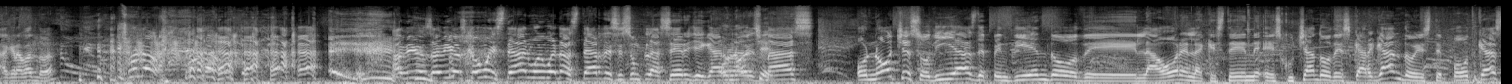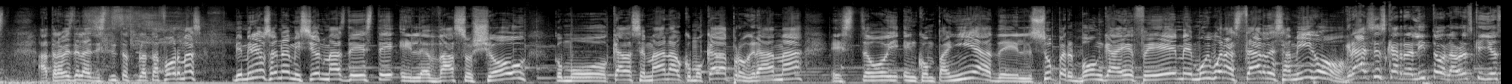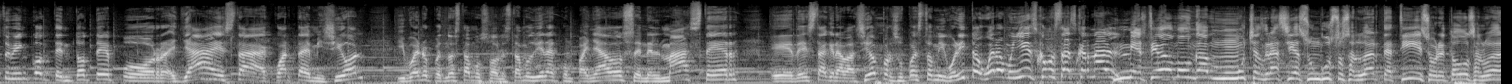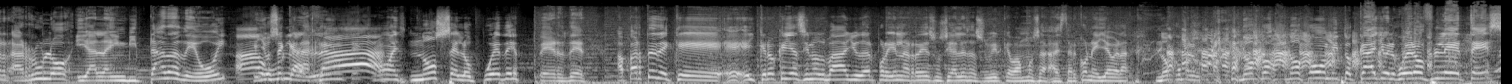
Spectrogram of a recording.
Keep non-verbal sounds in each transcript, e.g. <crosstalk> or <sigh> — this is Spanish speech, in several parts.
Ah, grabando, ¿eh? <laughs> amigos, amigos, ¿cómo están? Muy buenas tardes. Es un placer llegar una vez más. O noches o días, dependiendo de la hora en la que estén escuchando o descargando este podcast a través de las distintas plataformas. Bienvenidos a una emisión más de este El Vaso Show. Como cada semana o como cada programa, estoy en compañía del Super Bonga FM. Muy buenas tardes, amigo. Gracias, carnalito. La verdad es que yo estoy bien contentote por ya esta cuarta emisión. Y bueno, pues no estamos solos, estamos bien acompañados en el máster eh, de esta grabación. Por supuesto, mi güerito, güero Muñiz, ¿cómo estás, carnal? Mi estimado Monga, muchas gracias. Un gusto saludarte a ti y sobre todo saludar a Rulo y a la invitada de hoy. Ah, que yo sé que la ulala. gente no, no se lo puede perder. Aparte de que eh, eh, creo que ella sí nos va a ayudar por ahí en las redes sociales a subir que vamos a, a estar con ella, ¿verdad? No como, el- no, co- no como mi tocayo, el güero Fletes.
